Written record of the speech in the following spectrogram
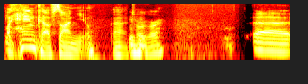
like handcuffs on you uh torgor. Uh,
